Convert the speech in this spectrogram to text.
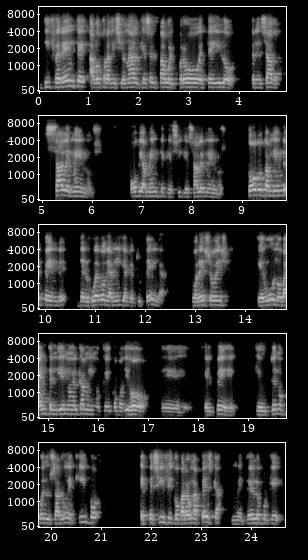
diferente a lo tradicional que es el Power Pro, este hilo trenzado sale menos. Obviamente que sí que sale menos. Todo también depende del juego de anilla que tú tengas. Por eso es que uno va entendiendo en el camino que, como dijo eh, el peje, que usted no puede usar un equipo específico para una pesca, meterlo porque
